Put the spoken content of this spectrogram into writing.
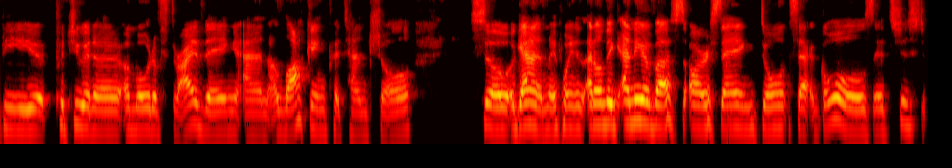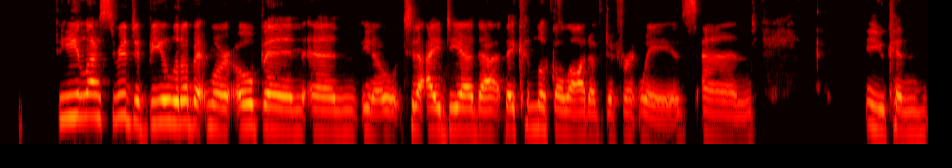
be put you in a, a mode of thriving and unlocking potential. So again my point is i don't think any of us are saying don't set goals. It's just be less rigid be a little bit more open and you know to the idea that they can look a lot of different ways and you can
